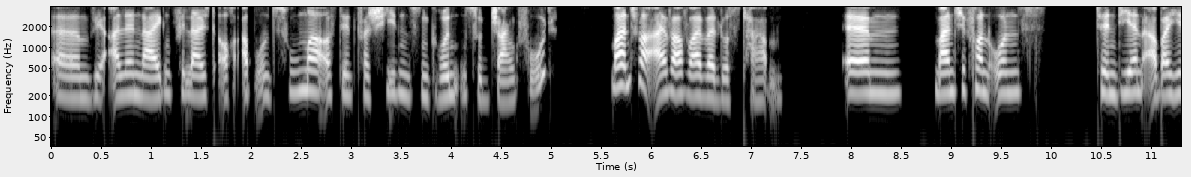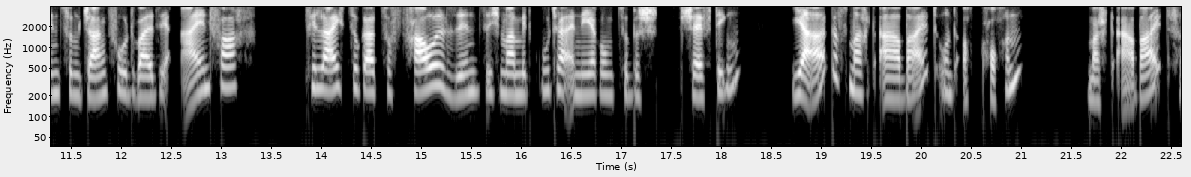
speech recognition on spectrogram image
Ähm, wir alle neigen vielleicht auch ab und zu mal aus den verschiedensten Gründen zu Junkfood. Manchmal einfach, weil wir Lust haben. Ähm, manche von uns tendieren aber hin zum Junkfood, weil sie einfach vielleicht sogar zu faul sind, sich mal mit guter Ernährung zu beschäftigen. Ja, das macht Arbeit und auch Kochen macht Arbeit.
